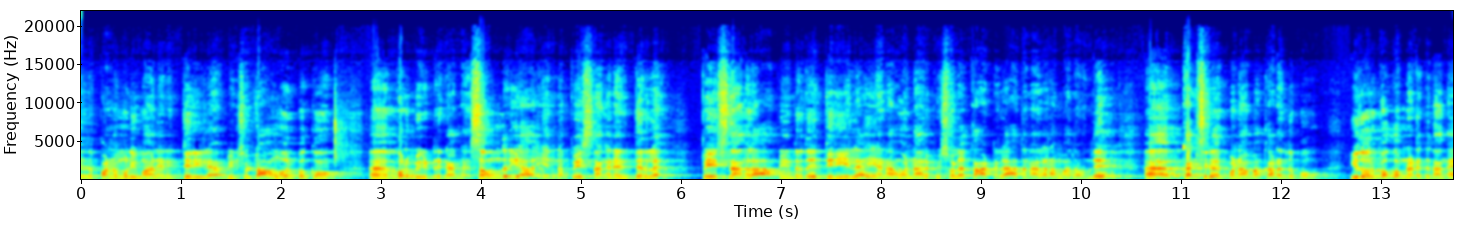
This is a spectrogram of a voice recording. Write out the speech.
இதை பண்ண முடியுமான்னு எனக்கு தெரியல அப்படின்னு சொல்லிட்டு அவங்க ஒரு பக்கம் புலம்பிக்கிட்டு இருக்காங்க. சௌந்தர்யா என்ன பேசுனாங்கன்னு எனக்கு தெரில பேசினாங்களா அப்படின்றது தெரியல. ஏன்னா ஒன்னார் எபிசோட காட்டலை. அதனால் நம்ம அதை வந்து கன்சிடர் பண்ணாமல் கடந்து போவோம். இது ஒரு பக்கம் நடக்குதாங்க.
